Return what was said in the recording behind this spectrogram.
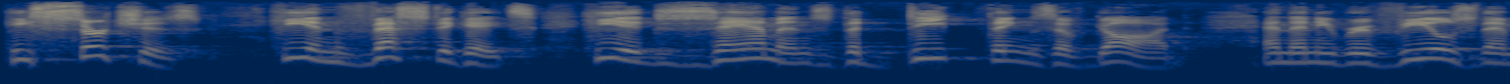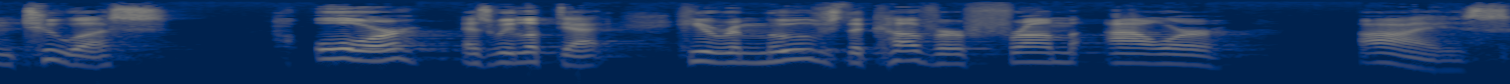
He searches, he investigates, he examines the deep things of God, and then he reveals them to us. Or, as we looked at, he removes the cover from our eyes.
